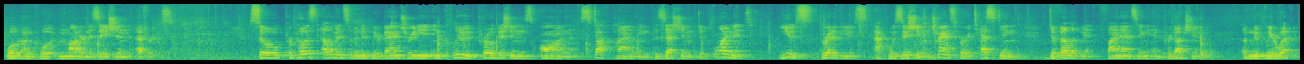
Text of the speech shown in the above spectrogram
quote unquote modernization efforts. So, proposed elements of a nuclear ban treaty include prohibitions on stockpiling, possession, deployment, use, threat of use, acquisition, transfer, testing, development, financing, and production of nuclear weapons.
